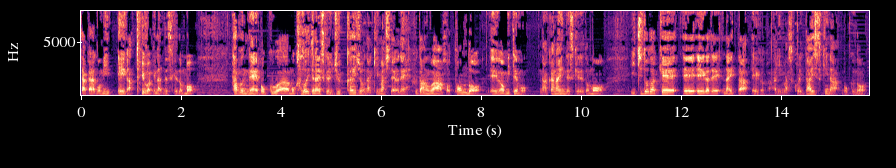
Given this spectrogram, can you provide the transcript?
だからゴミ映画というわけなんですけども、多分ね、僕はもう数えてないですけど、10回以上泣きましたよね。普段はほとんど映画を見ても泣かないんですけれども、一度だけ、えー、映画で泣いた映画があります。これ大好きな僕の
